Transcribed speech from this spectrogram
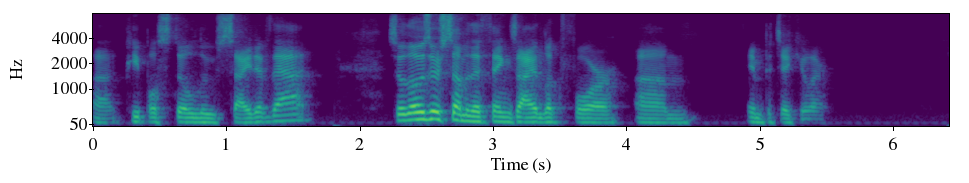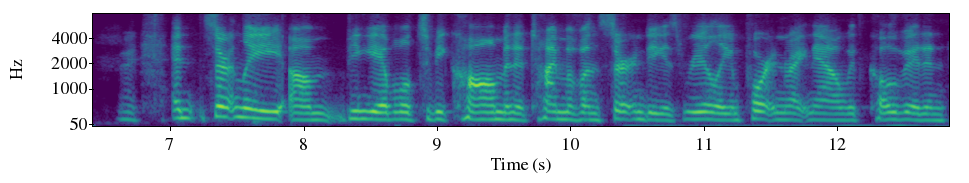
uh, people still lose sight of that. So those are some of the things I look for um, in particular. Right. And certainly um, being able to be calm in a time of uncertainty is really important right now with COVID. And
